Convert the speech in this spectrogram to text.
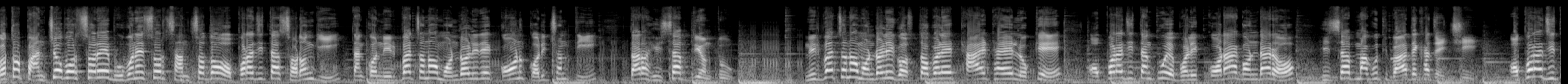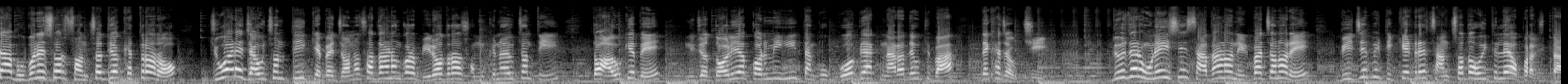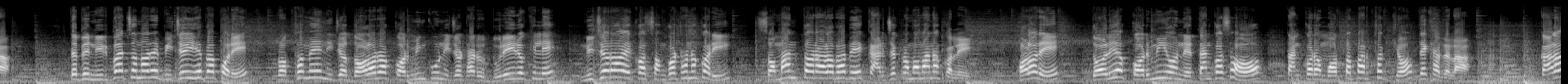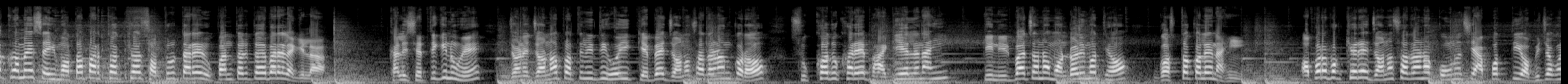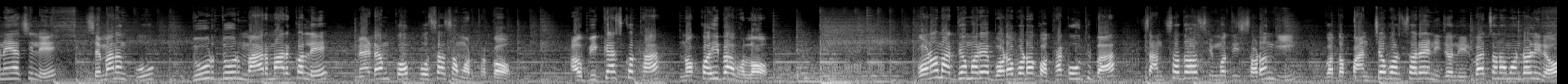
গত পাঁচ বর্ষে ভুবনেশ্বর সাংসদ অপরাজিতা ষড়ঙ্গী তাঁর নির্বাচন মণ্ডলীরে কণ করেছেন তার হিসাব দিও নির্বাচন মণ্ডলী গস্ত বেড়ে ঠায়ে ঠায়ে লোকে অপরাজিতা এভাবে কড়া গণ্ডার হিসাব মাগুতা দেখা যাই অপরাজিতা ভুবনেশ্বর সংসদীয় ক্ষেত্রর যুয়াড়ে যাচ্ছেন কেবে জনসাধারণর বিরোধর সম্মুখীন হচ্ছেন তো আউ কেবে নিজ দলীয় কর্মী হি তা গো ব্যাক নারা দেউথিবা দেখা যাচ্ছে দুই হাজার উনিশ সাধারণ নির্বাচনের বিজেপি ଟିକେଟ୍ରେ ସାଂସଦ ହୋଇଥିଲେ ଅପରାଜିତା ତେବେ ନିର୍ବାଚନରେ ବିଜୟୀ ହେବା ପରେ ପ୍ରଥମେ ନିଜ ଦଳର କର୍ମୀଙ୍କୁ ନିଜଠାରୁ ଦୂରେଇ ରଖିଲେ ନିଜର ଏକ ସଂଗଠନ କରି ସମାନ୍ତରାଳ ଭାବେ କାର୍ଯ୍ୟକ୍ରମମାନ କଲେ ଫଳରେ ଦଳୀୟ କର୍ମୀ ଓ ନେତାଙ୍କ ସହ ତାଙ୍କର ମତ ପାର୍ଥକ୍ୟ ଦେଖାଦେଲା କାଳକ୍ରମେ ସେହି ମତ ପାର୍ଥକ୍ୟ ଶତ୍ରୁତାରେ ରୂପାନ୍ତରିତ ହେବାରେ ଲାଗିଲା ଖାଲି ସେତିକି ନୁହେଁ ଜଣେ ଜନପ୍ରତିନିଧି ହୋଇ କେବେ ଜନସାଧାରଣଙ୍କର ସୁଖ ଦୁଃଖରେ ଭାଗି ହେଲେ ନାହିଁ କି ନିର୍ବାଚନ ମଣ୍ଡଳୀ ମଧ୍ୟ ଗସ୍ତ କଲେ ନାହିଁ ଅପରପକ୍ଷରେ ଜନସାଧାରଣ କୌଣସି ଆପତ୍ତି ଅଭିଯୋଗ ନେଇ ଆସିଲେ ସେମାନଙ୍କୁ ଦୂର ଦୂର ମାର ମାର କଲେ ମ୍ୟାଡାମଙ୍କ ପୋଷା ସମର୍ଥକ ଆଉ ବିକାଶ କଥା ନ କହିବା ଭଲ ଗଣମାଧ୍ୟମରେ ବଡ଼ ବଡ଼ କଥା କହୁଥିବା ସାଂସଦ ଶ୍ରୀମତୀ ଷଡ଼ଙ୍ଗୀ ଗତ ପାଞ୍ଚ ବର୍ଷରେ ନିଜ ନିର୍ବାଚନ ମଣ୍ଡଳୀର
